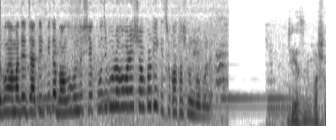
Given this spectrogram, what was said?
এবং আমাদের জাতির পিতা বঙ্গবন্ধু শেখ মুজিবুর রহমানের সম্পর্কে কিছু কথা শুনব বলে। ঠিক আছে বসো।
